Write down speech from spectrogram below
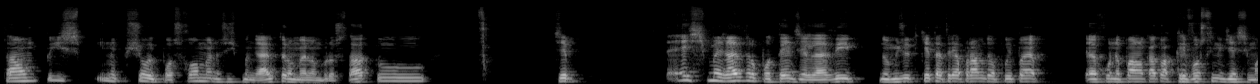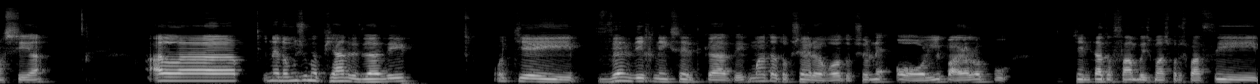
Θα μου πεις είναι πιο υποσχόμενος, έχει μεγαλύτερο μέλλον μπροστά του και έχει μεγαλύτερο potential. Δηλαδή, νομίζω ότι και τα τρία πράγματα που είπα έχουν πάνω κάτω ακριβώς την ίδια σημασία. Αλλά ναι, νομίζω με πιάνετε. Δηλαδή, OK, okay, δεν δείχνει εξαιρετικά δείγματα, το ξέρω εγώ, το ξέρουν όλοι, παρόλο που γενικά το fanbase μας προσπαθεί,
